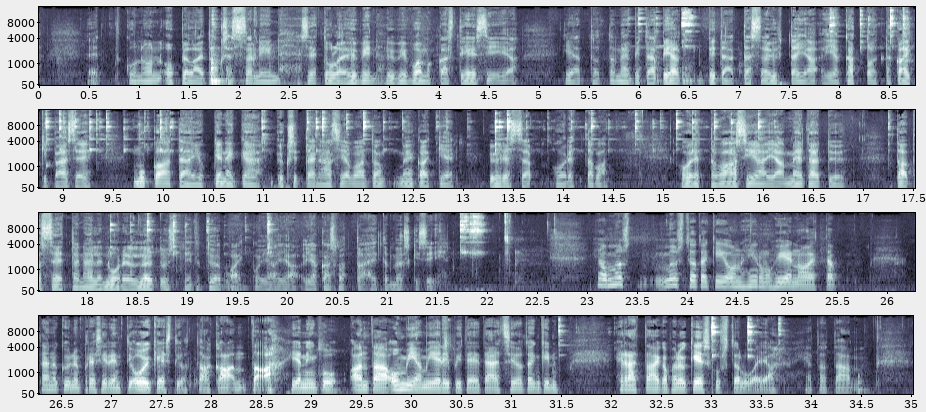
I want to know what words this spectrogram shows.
että kun on oppilaitoksessa, niin se tulee hyvin, hyvin voimakkaasti esiin, ja, ja tota, meidän pitää pitää tässä yhtä ja, ja katsoa, että kaikki pääsee mukaan. Tämä ei ole kenenkään yksittäinen asia, vaan tämä on meidän kaikkien yhdessä hoidettava, hoidettava asia ja meidän täytyy taata se, että näille nuorille löytyisi niitä työpaikkoja ja, ja kasvattaa heitä myöskin siihen. Joo, minusta jotenkin on hirmu hienoa, että tämä nykyinen presidentti oikeasti ottaa kantaa ja niin kuin antaa omia mielipiteitä, että se jotenkin herättää aika paljon keskustelua ja, ja tota,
